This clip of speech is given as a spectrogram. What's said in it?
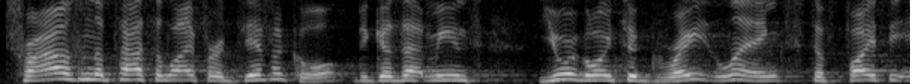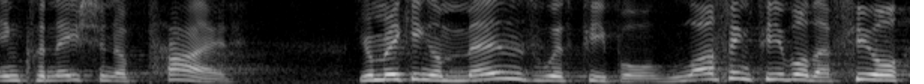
Trials in the path to life are difficult because that means you are going to great lengths to fight the inclination of pride. You're making amends with people, loving people that feel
